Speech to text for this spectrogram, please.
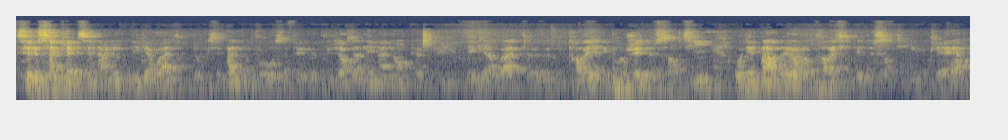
C'est le cinquième scénario de Négawatt, donc c'est pas nouveau, ça fait plusieurs années maintenant que Négawatt travaille à des projets de sortie. Au départ, d'ailleurs, leur travail c'était de sortie du nucléaire.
